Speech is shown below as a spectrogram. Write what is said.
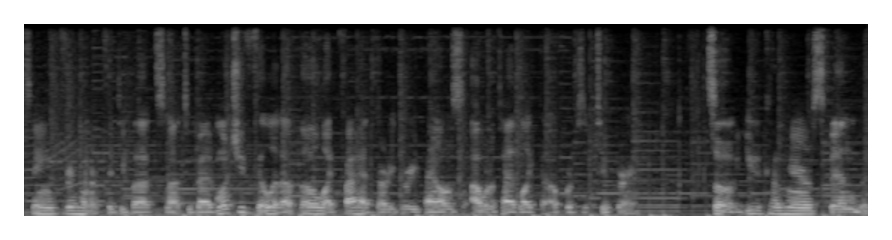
Seeing 350 bucks, not too bad. Once you fill it up though, like if I had 33 pounds, I would have had like the upwards of two grand. So you come here, spend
